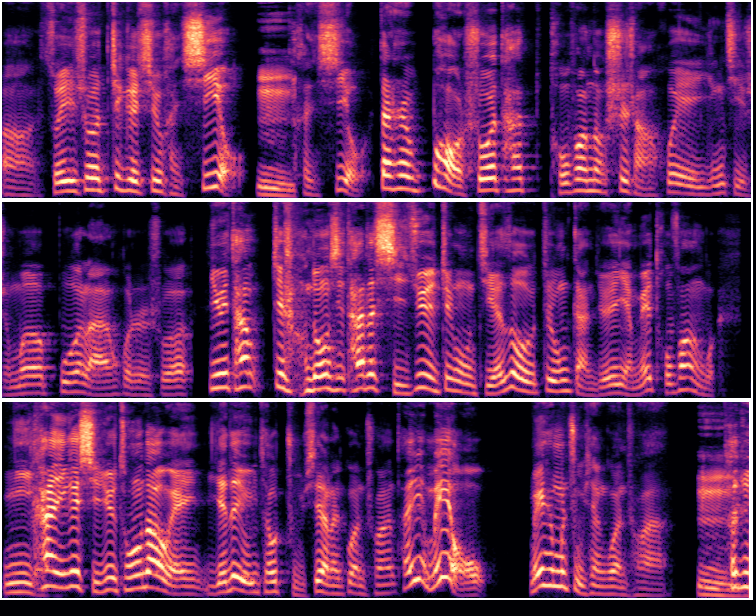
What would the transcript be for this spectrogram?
啊，所以说这个就很稀有，嗯，很稀有，但是不好说它投放到市场会引起什么波澜，或者说，因为它这种东西，它的喜剧这种节奏、这种感觉也没投放过。你看一个喜剧从头到尾也得有一条主线来贯穿，它也没有，没什么主线贯穿，嗯，他就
